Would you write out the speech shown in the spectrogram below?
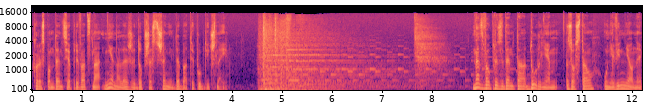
korespondencja prywatna nie należy do przestrzeni debaty publicznej. Nazwał prezydenta durniem, został uniewinniony.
